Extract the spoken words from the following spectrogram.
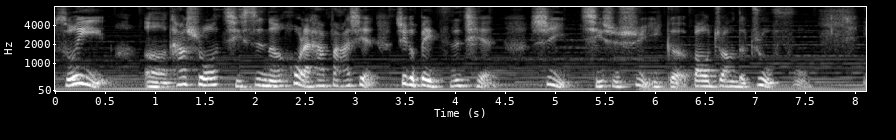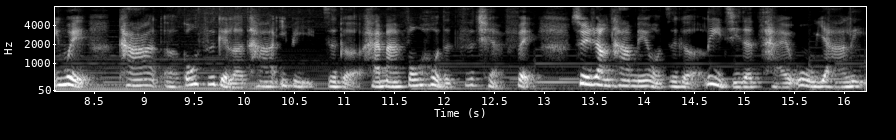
所以，呃，他说，其实呢，后来他发现这个被资遣是其实是一个包装的祝福。因为他呃公司给了他一笔这个还蛮丰厚的资遣费，所以让他没有这个立即的财务压力，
